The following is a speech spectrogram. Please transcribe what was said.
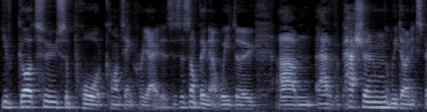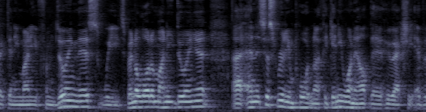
you've got to support content creators. This is something that we do um, out of a passion. We don't expect any money from doing this. We spend a lot of money doing it. Uh, and it's just really important. I think anyone out there who actually ever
